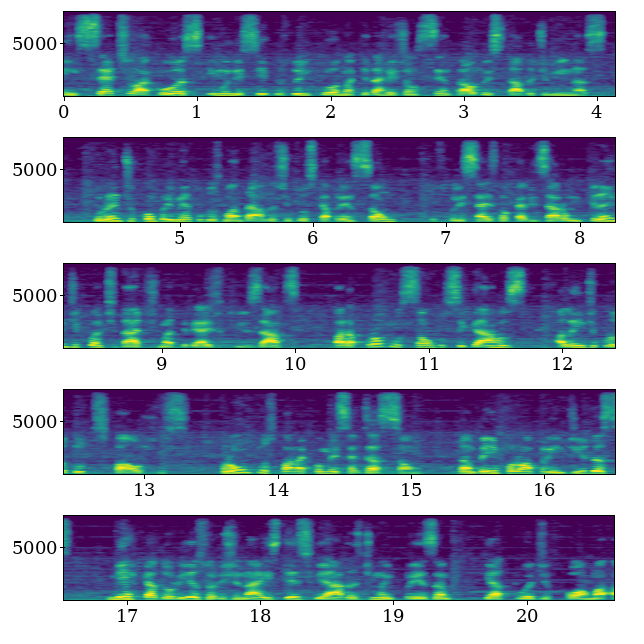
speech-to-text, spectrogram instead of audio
em Sete Lagoas e municípios do entorno aqui da região central do estado de Minas. Durante o cumprimento dos mandados de busca e apreensão, os policiais localizaram grande quantidade de materiais utilizados para a produção dos cigarros, além de produtos falsos, prontos para comercialização. Também foram apreendidas mercadorias originais desviadas de uma empresa que atua de forma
